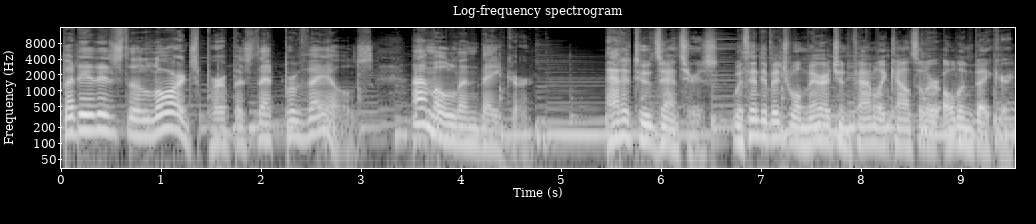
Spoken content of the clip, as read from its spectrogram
but it is the Lord's purpose that prevails. I'm Olin Baker. Attitudes Answers with individual marriage and family counselor Olin Baker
